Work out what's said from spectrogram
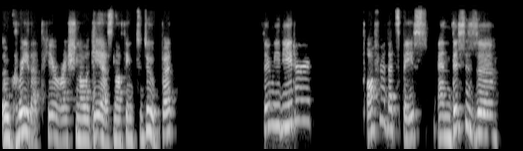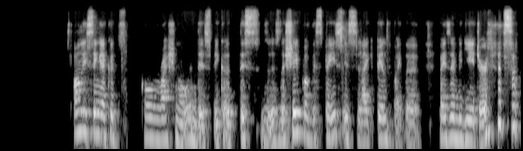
agree that here rationality has nothing to do. But the mediator offer that space. And this is the only thing I could call rational in this because this is the shape of the space is like built by the by the mediator. so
